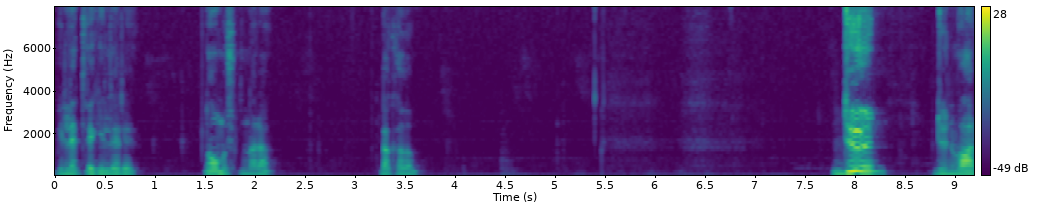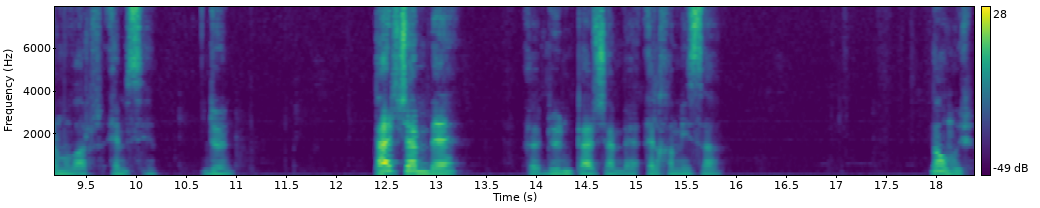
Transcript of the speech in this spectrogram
milletvekilleri ne olmuş bunlara? Bakalım. Dün, dün var mı var emsi? Dün. Perşembe, e, dün perşembe, el hamisa. Ne olmuş?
